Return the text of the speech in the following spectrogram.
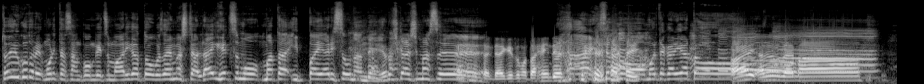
ということで森田さん今月もありがとうございました。来月もまたいっぱいありそうなんでよろしくお願いします。は 来月も大変です。い。どうも森田君ありがとう。はい、ありがとうございます。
